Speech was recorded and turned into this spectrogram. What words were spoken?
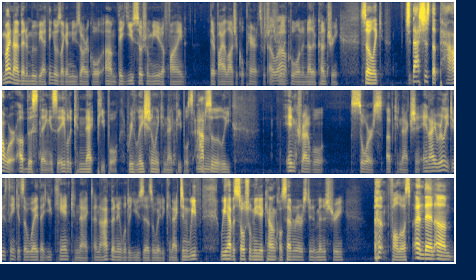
it might not have been a movie. I think it was like a news article. Um, they use social media to find their biological parents, which Oh, is really cool in another country. So like that's just the power of this thing is able to connect people, relationally connect people. It's Mhm. absolutely incredible source of connection and i really do think it's a way that you can connect and i've been able to use it as a way to connect and we've we have a social media account called seven river student ministry follow us and then um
